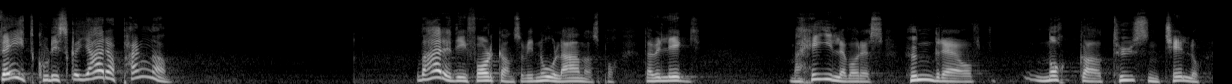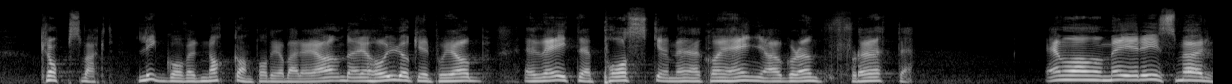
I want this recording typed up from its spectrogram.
vet hvor de skal gjøre av pengene. Og det her er de folkene som vi nå lener oss på, der vi ligger med hele vår 100 og noe tusen kilo kroppsvekt ligger over nakken på dem og bare Ja, bare hold dere på jobb. Jeg vet det er påske, men det kan hende jeg har glemt fløte. Jeg må ha noe meierismør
